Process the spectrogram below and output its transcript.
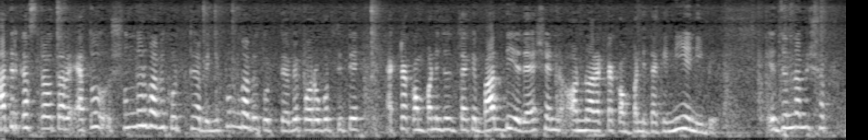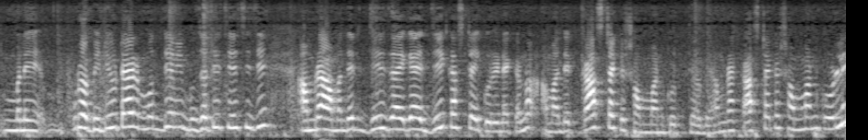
হাতের কাজটাও তার এত সুন্দরভাবে করতে হবে, নিপুণভাবে করতে হবে, পরবর্তীতে একটা কোম্পানি যদি তাকে বাদ দিয়ে দেয়, সে অন্য আর একটা কোম্পানি তাকে নিয়ে নিবে। এর জন্য আমি সব মানে পুরো ভিডিওটার মধ্যে আমি বোঝাতে চেয়েছি যে আমরা আমাদের যে জায়গায় যে কাজটাই করি না কেন, আমাদের কাজটাকে সম্মান করতে হবে। আমরা কাজটাকে সম্মান করলে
